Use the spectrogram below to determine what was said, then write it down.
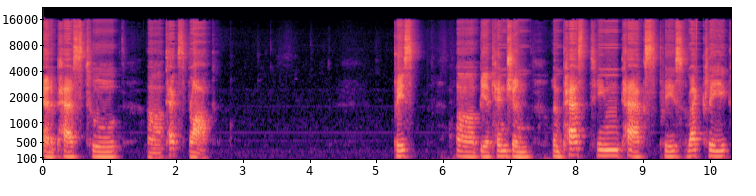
and pass to uh, text block. Please uh, be attention when pasting text, please right click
